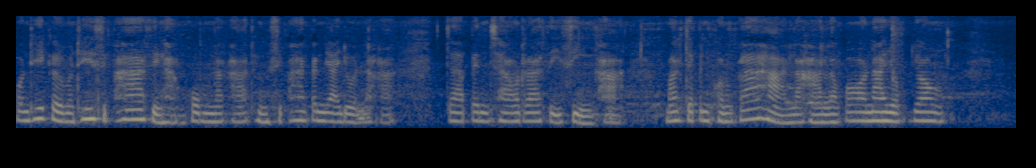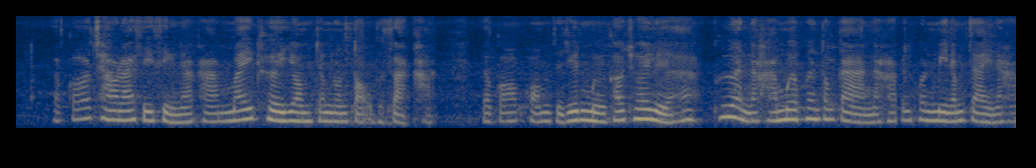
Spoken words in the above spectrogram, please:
คนที่เกิดวันที่ 15 สิงหาคมนะคะ ถึง 15 กันยายนนะคะ จะเป็นชาวราศีสิงค์ค่ะ มักจะเป็นคนกล้าหาญนะคะแล้วก็น่ายกย่อง แล้วก็ชาวราศีสิงห์นะคะ ไม่เคยยอมจำนนต่ออุปสรรคค่ะ แล้วก็พร้อมจะยื่นมือเข้าช่วยเหลือเพื่อนนะคะ เมื่อเพื่อนต้องการนะคะ เป็นคนมีน้ำใจนะคะ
